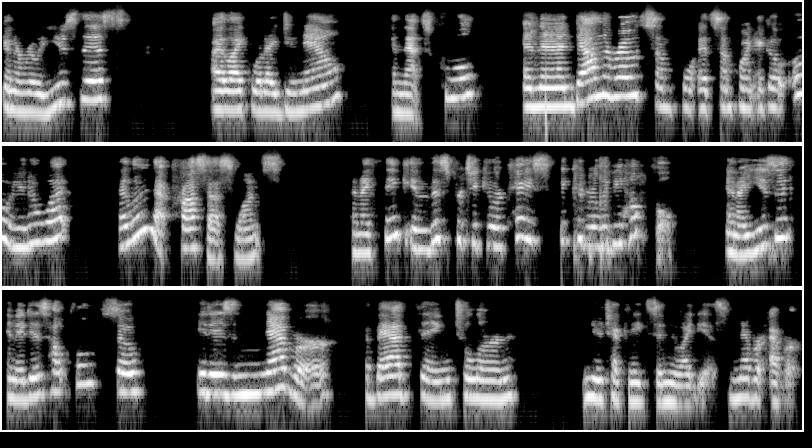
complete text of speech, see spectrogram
gonna really use this. I like what I do now and that's cool. And then down the road, some point, at some point I go, oh, you know what? I learned that process once and I think in this particular case, it could really be helpful. And I use it and it is helpful. So it is never a bad thing to learn new techniques and new ideas. Never, ever.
